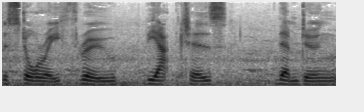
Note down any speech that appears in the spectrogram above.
the story through the actors, them doing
